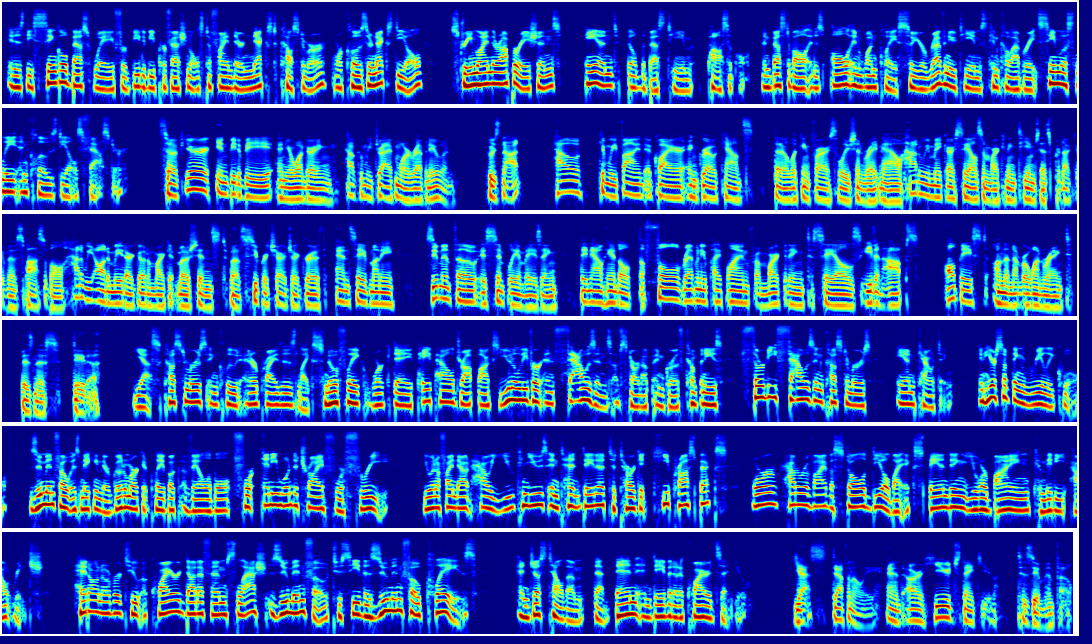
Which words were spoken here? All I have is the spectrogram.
It is the single best way for B2B professionals to find their next customer or close their next deal, streamline their operations, and build the best team possible. And best of all, it is all in one place so your revenue teams can collaborate seamlessly and close deals faster. So if you're in B2B and you're wondering how can we drive more revenue and who's not, how can we find, acquire, and grow accounts that are looking for our solution right now? How do we make our sales and marketing teams as productive as possible? How do we automate our go to market motions to both supercharge our growth and save money? ZoomInfo is simply amazing. They now handle the full revenue pipeline from marketing to sales, even ops, all based on the number one ranked business data. Yes, customers include enterprises like Snowflake, Workday, PayPal, Dropbox, Unilever, and thousands of startup and growth companies, 30,000 customers and counting. And here's something really cool ZoomInfo is making their go to market playbook available for anyone to try for free. You want to find out how you can use intent data to target key prospects or how to revive a stalled deal by expanding your buying committee outreach. Head on over to acquired.fm slash zoominfo to see the ZoomInfo plays and just tell them that Ben and David at Acquired sent you. Yes, definitely. And our huge thank you to ZoomInfo.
